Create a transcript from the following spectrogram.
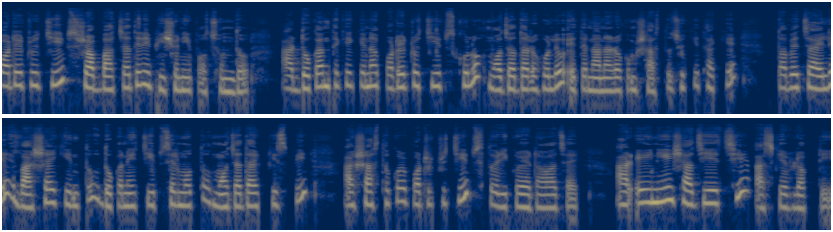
পটেটো চিপস সব বাচ্চাদেরই ভীষণই পছন্দ। আর দোকান থেকে কেনা পটেটো চিপসগুলো মজাদার হলেও এতে নানা রকম স্বাস্থ্য ঝুঁকি থাকে। তবে চাইলে বাসায় কিন্তু দোকানের চিপসের মতো মজাদার ক্রিস্পি আর স্বাস্থ্যকর পটেটো চিপস তৈরি করে নেওয়া যায়। আর এই নিয়েই সাজিয়েছি আজকের ব্লগটি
